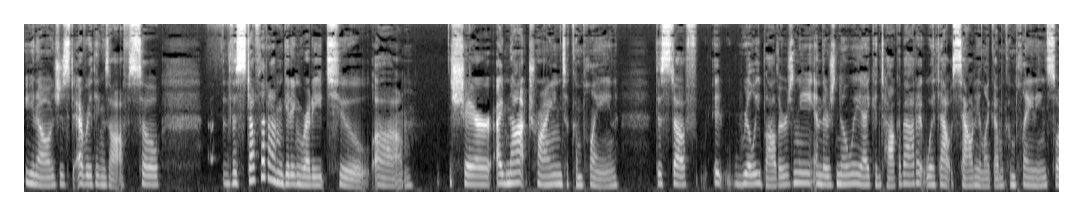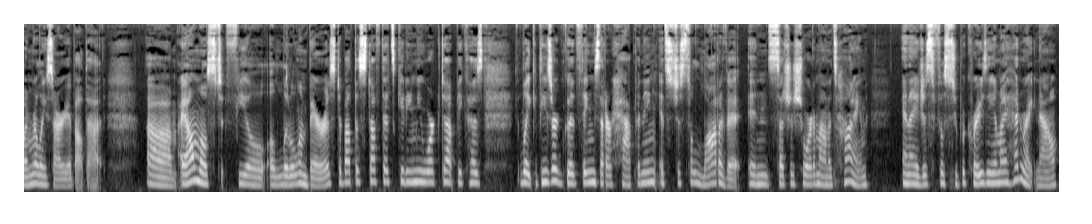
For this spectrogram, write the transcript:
you know, just everything's off. So the stuff that I'm getting ready to um share, I'm not trying to complain this stuff it really bothers me and there's no way I can talk about it without sounding like I'm complaining. So I'm really sorry about that. Um, I almost feel a little embarrassed about the stuff that's getting me worked up because, like, these are good things that are happening. It's just a lot of it in such a short amount of time. And I just feel super crazy in my head right now.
